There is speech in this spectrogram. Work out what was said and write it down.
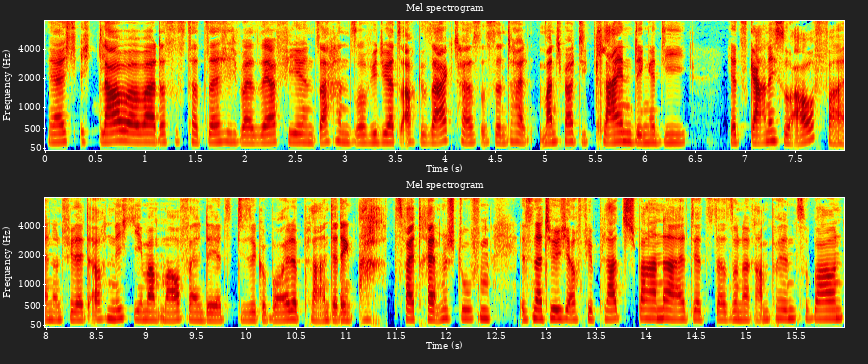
Ja, ich, ich glaube aber, das ist tatsächlich bei sehr vielen Sachen so, wie du jetzt auch gesagt hast, es sind halt manchmal die kleinen Dinge, die jetzt gar nicht so auffallen und vielleicht auch nicht jemandem auffallen, der jetzt diese Gebäude plant, der denkt, ach, zwei Treppenstufen ist natürlich auch viel platzsparender, als jetzt da so eine Rampe hinzubauen.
